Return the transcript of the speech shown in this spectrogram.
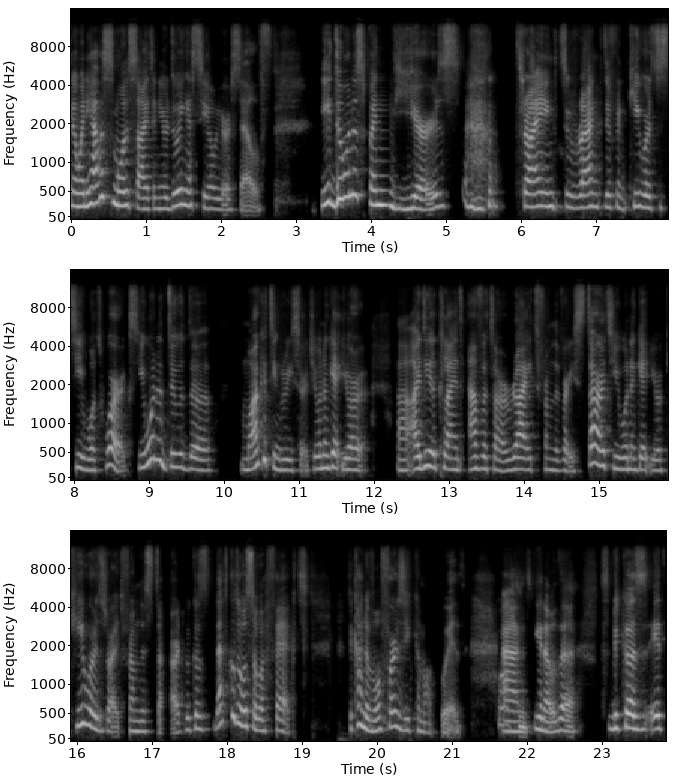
you know when you have a small site and you're doing seo yourself you don't want to spend years trying to rank different keywords to see what works. You want to do the marketing research. You want to get your uh, ideal client avatar right from the very start. You want to get your keywords right from the start because that could also affect the kind of offers you come up with. And you know the because it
